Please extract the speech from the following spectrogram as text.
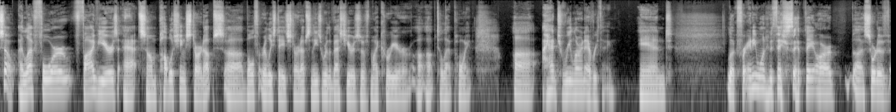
So I left for five years at some publishing startups, uh, both early stage startups, and these were the best years of my career uh, up till that point. Uh, I had to relearn everything. And look, for anyone who thinks that they are uh, sort of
